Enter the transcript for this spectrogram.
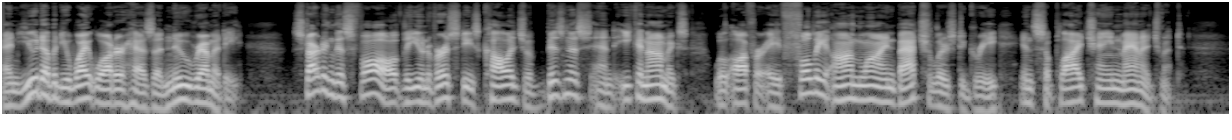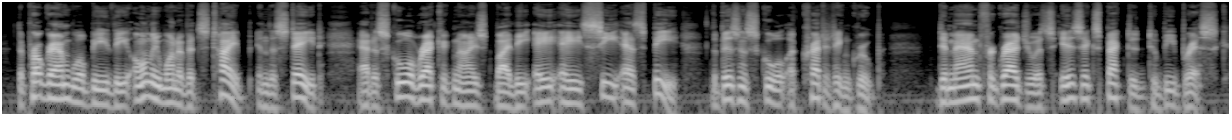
and UW Whitewater has a new remedy. Starting this fall, the university's College of Business and Economics will offer a fully online bachelor's degree in supply chain management. The program will be the only one of its type in the state at a school recognized by the AACSB, the Business School Accrediting Group. Demand for graduates is expected to be brisk.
